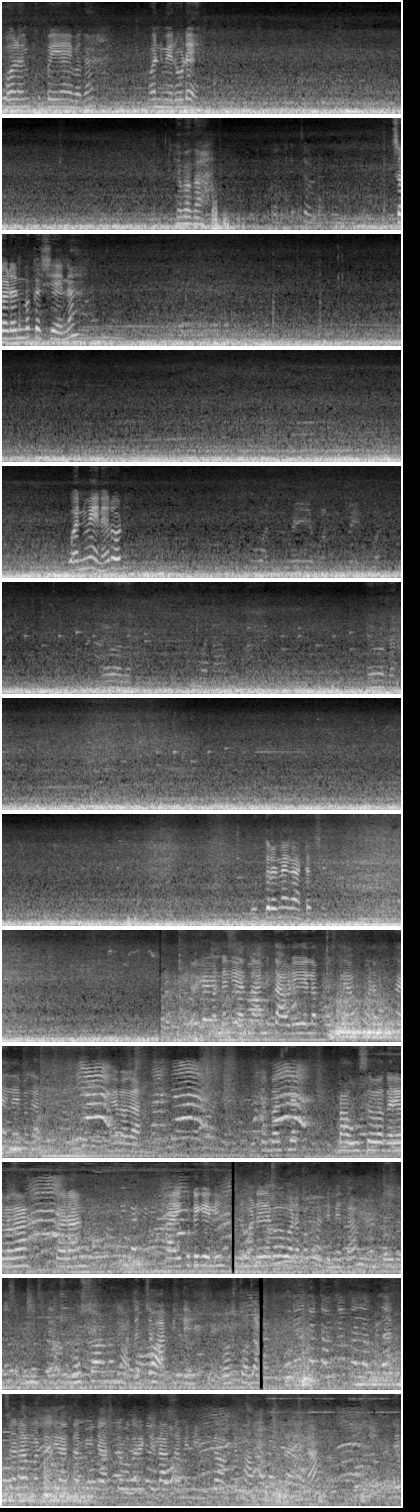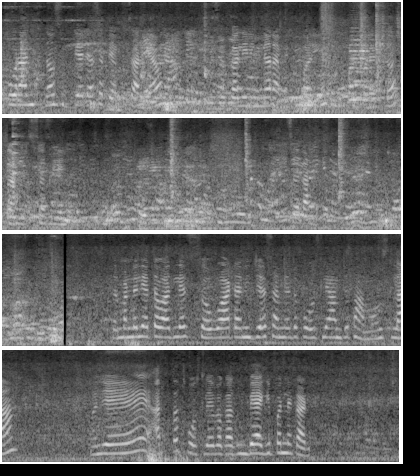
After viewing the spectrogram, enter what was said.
वळण खूप हे आहे बघा. वन वे रोड आहे. हे बघा. चढण बघ कशी आहे ना? वन वे आहे ना रोड उतर नाही घाटाचे. मंडळी आता आम्ही तावडे यायला पोचल्या वडापाव खायला आहे बघा. हे बघा. इथं बसल्यात भाऊस वगैरे बघा करण. काही कुठे गेली? मंडळी बघा वडापाव खाते मी आता. बघा बसते आता चहा पिते. चला मंडळी आता मी नाश्ता वगैरे केला. आता मी निमित्त आमच्या फार्महाऊसला जायला. म्हणजे पोरांना सुट्टी आहे त्यासाठी आम्ही चालल्या सकाळी निघणार आम्ही दुपारी दुपारपर्यंत. सगळे. चला. तर मंडळी आता वाजले सव्वा आठ आणि जस्ट आम्ही आता पोहोचले आमच्या फार्म हाऊसला म्हणजे आत्ताच पोहोचले बघा अजून बॅगी पण नाही काढली.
